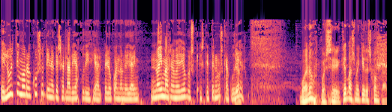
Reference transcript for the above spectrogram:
el último recurso tiene que ser la vía judicial, pero cuando no hay, no hay más remedio, pues es que tenemos que acudir. Bueno, pues eh, ¿qué más me quieres contar?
